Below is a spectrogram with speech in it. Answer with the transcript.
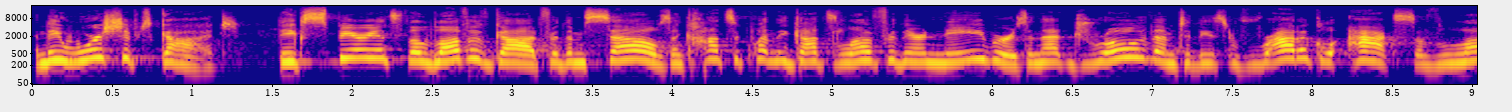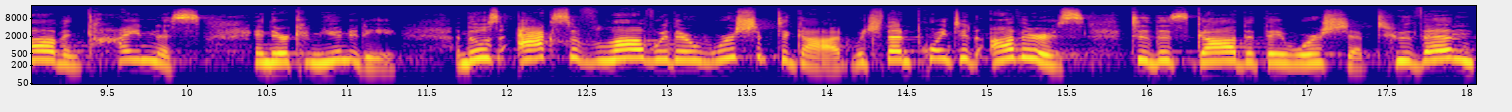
And they worshiped God. They experienced the love of God for themselves and consequently God's love for their neighbors. And that drove them to these radical acts of love and kindness in their community. And those acts of love were their worship to God, which then pointed others to this God that they worshiped, who then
